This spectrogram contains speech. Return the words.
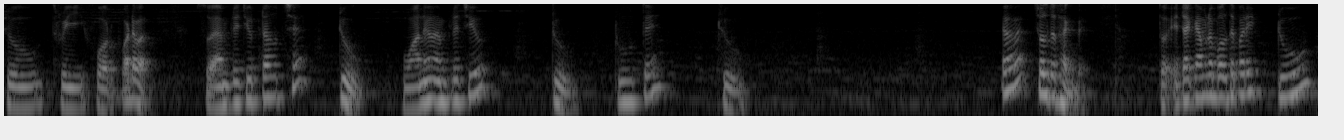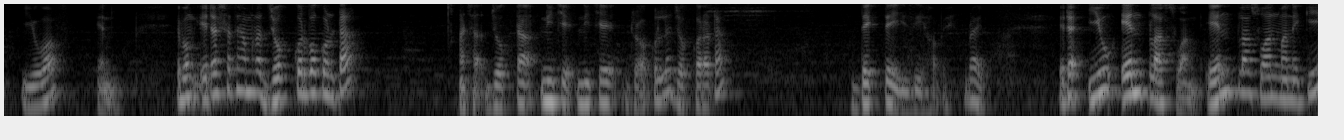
two three four whatever so অ্যাম্পলিটিউডটা হচ্ছে টু ওয়ানেও অ্যাম্পলিটিউড টু টুতে টু এভাবে চলতে থাকবে। তো এটাকে আমরা বলতে পারি টু ইউ অফ এন এবং এটার সাথে আমরা যোগ করব কোনটা? আচ্ছা যোগটা নিচে নিচে ড্র করলে যোগ করাটা দেখতে ইজি হবে রাইট এটা u n plus one n plus one মানে কি?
